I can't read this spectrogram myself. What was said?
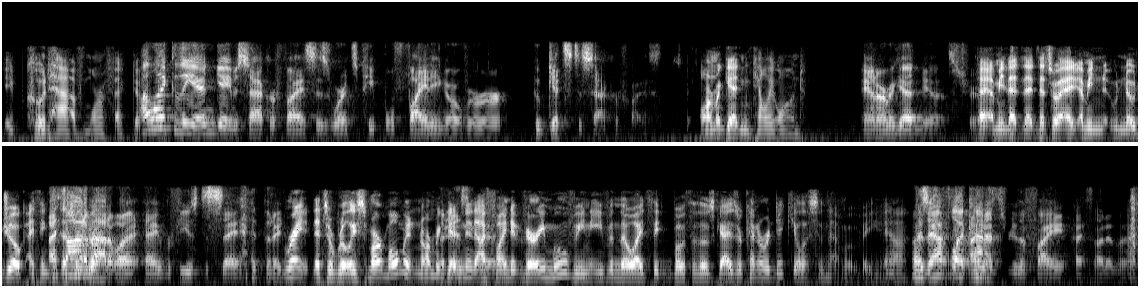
it could have more effectively. I like the end game sacrifices where it's people fighting over who gets to sacrifice. Armageddon, Kelly Wand. And Armageddon, yeah, that's true. I I mean, that, that, that's what I, I mean. No joke. I think I that's thought a real- about it, but I, I refused to say it. But I Right, that's a really smart moment in Armageddon, is and I find it very moving. Even though I think both of those guys are kind of ridiculous in that movie. Yeah. because I- Affleck kind of threw the fight. I thought of that.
